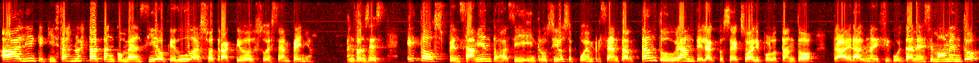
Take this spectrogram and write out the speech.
a alguien que quizás no está tan convencido que duda de su atractivo de su desempeño. Entonces, estos pensamientos así intrusivos se pueden presentar tanto durante el acto sexual y por lo tanto traer alguna dificultad en ese momento,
